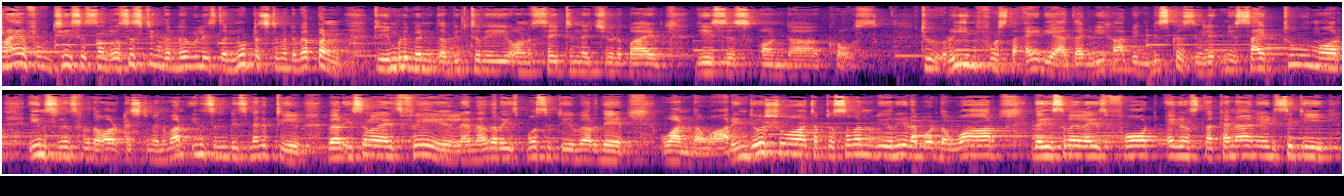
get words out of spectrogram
triumph of Jesus and resisting the devil is the New Testament weapon to implement the victory on Satan achieved by Jesus on the cross. To reinforce the idea that we have been discussing, let me cite two more incidents from the Old Testament. One incident is negative, where Israelites fail, and other is positive, where they won the war. In Joshua chapter 7, we read about the war the Israelites fought against the Canaanite city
